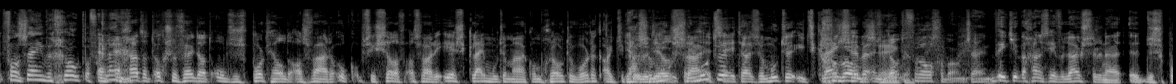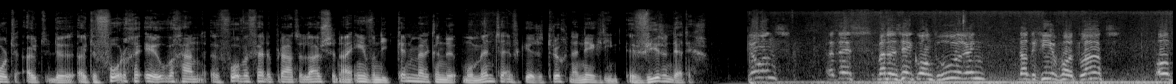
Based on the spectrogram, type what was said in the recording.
van zijn we groot of En, klein. en gaat het ook zover dat onze sporthelden als het ware ook op zichzelf als het ware eerst klein moeten maken om groot te worden? Adje Ja, ze Kullen, mo- Deelstra, ze et moeten cetera. Ze moeten iets kleins hebben. En dan, vooral gewoon zijn. Weet je, we gaan eens even luisteren naar eh, de sport uit de, uit de vorige eeuw. We gaan, voor we verder praten, luisteren naar een van die kenmerkende momenten... en verkeren terug naar 1934. Jongens, het is met een zekere ontroering dat ik hier voor het laatst op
